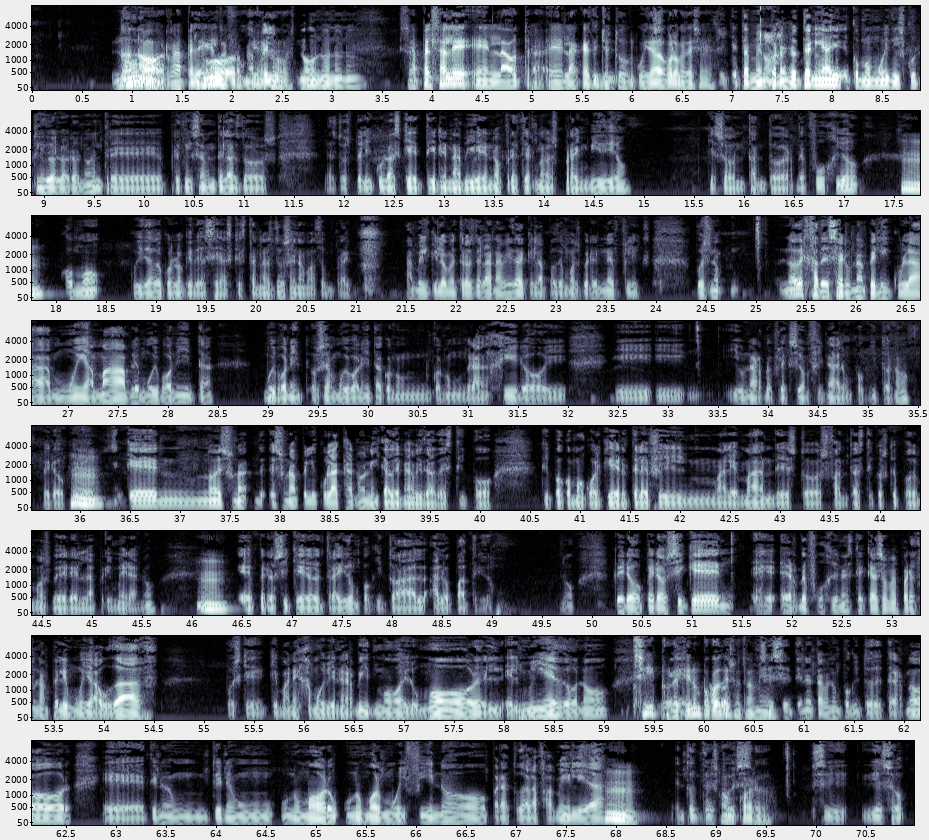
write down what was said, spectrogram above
No, no, no Rappel en no, el refugio. Rappel, no. no, no, no, no. Rappel sale en la otra, en la que has dicho tú. Cuidado con lo que deseas. Sí, que también, bueno, yo tenía ahí como muy discutido el oro, ¿no? Entre precisamente las dos, las dos películas que tienen a bien ofrecernos Prime Video, que son tanto El Refugio Mm. como Cuidado con lo que deseas, que están las dos en Amazon Prime. A mil kilómetros de la Navidad, que la podemos ver en Netflix, pues no, no deja de ser una película muy amable, muy bonita, muy bonita, o sea, muy bonita con un, con un gran giro y, y, y, y una reflexión final un poquito, ¿no? Pero, pero Mm. sí que no es una, es una película canónica de Navidades, tipo, tipo como cualquier telefilm alemán de estos fantásticos que podemos ver en la primera, ¿no? Mm. eh, pero sí que he traído un poquito al, a lo patrio. ¿no? Pero, pero sí que eh, El Refugio en este caso me parece una peli muy audaz, pues que, que maneja muy bien el ritmo, el humor, el, el miedo, ¿no? Sí, porque Eh, tiene un poco de eso también. Sí, sí, tiene también un poquito de ternor, eh, tiene un, tiene un, un humor, un humor muy fino para toda la familia. Mm, Entonces, pues, concuerdo. sí, y eso,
